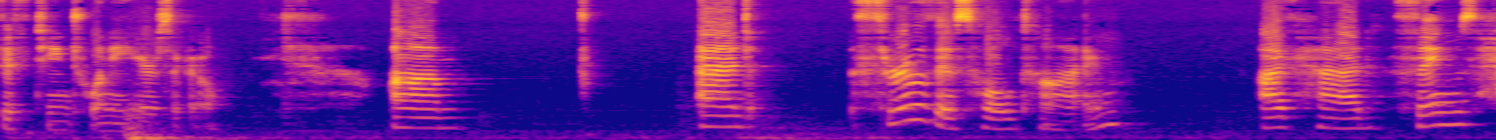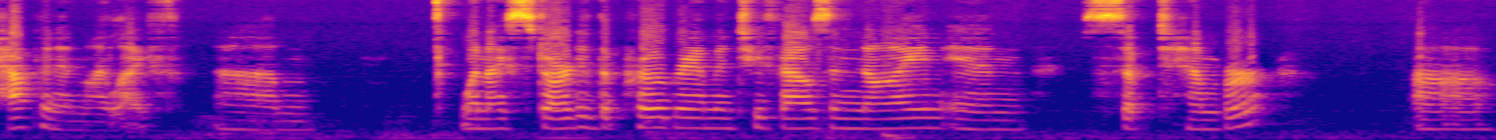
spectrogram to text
15, 20 years ago. Um, and through this whole time, I've had things happen in my life. Um, when I started the program in 2009 in September, uh, a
